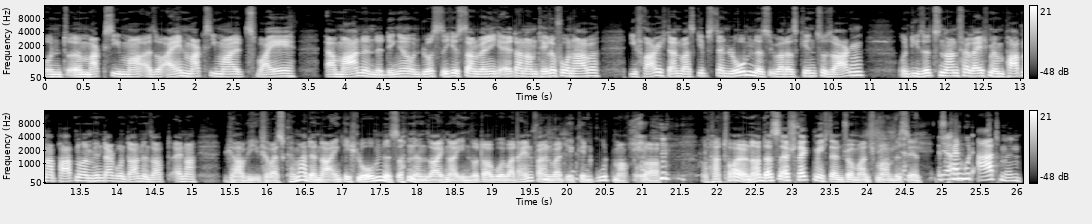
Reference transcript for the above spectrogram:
und äh, maximal, also ein, maximal zwei ermahnende Dinge. Und lustig ist dann, wenn ich Eltern am Telefon habe, die frage ich dann, was gibt's denn Lobendes über das Kind zu sagen? Und die sitzen dann vielleicht mit einem Partner, Partner im Hintergrund da und dann sagt einer, ja, wie, für was können wir denn da eigentlich Lobendes? Und dann sage ich, na, Ihnen wird da wohl was einfallen, was Ihr Kind gut macht oder oder toll, ne? Das erschreckt mich dann schon manchmal ein bisschen. Ja, es ja. kann gut atmen.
